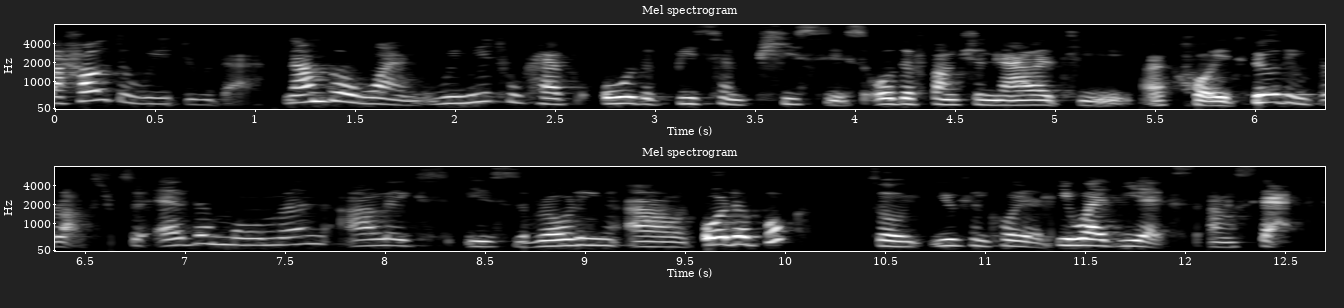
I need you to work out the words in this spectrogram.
But how do we do that? Number one, we need to have all the bits and pieces, all the functionality, I call it building blocks. So at the moment, Alex is rolling out order book so you can call it DYDX on Stacks.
